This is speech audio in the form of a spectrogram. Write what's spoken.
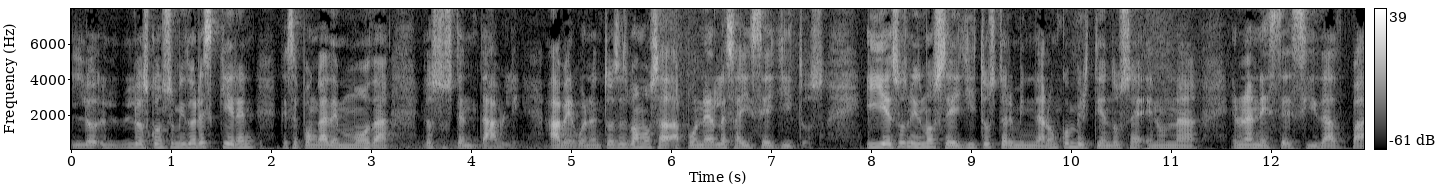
los consumidores quieren que se ponga de moda lo sustentable. A ver, bueno, entonces vamos a, ponerles ahí sellitos. Y esos mismos sellitos terminaron convirtiéndose en una, en una necesidad para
